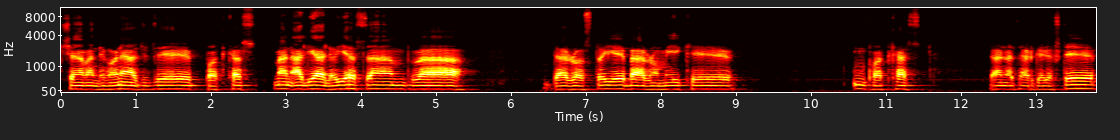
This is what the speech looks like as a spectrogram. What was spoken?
شنوندگان عزیز پادکست. من علی علایی هستم و در راستای برنامه که این پادکست در نظر گرفته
